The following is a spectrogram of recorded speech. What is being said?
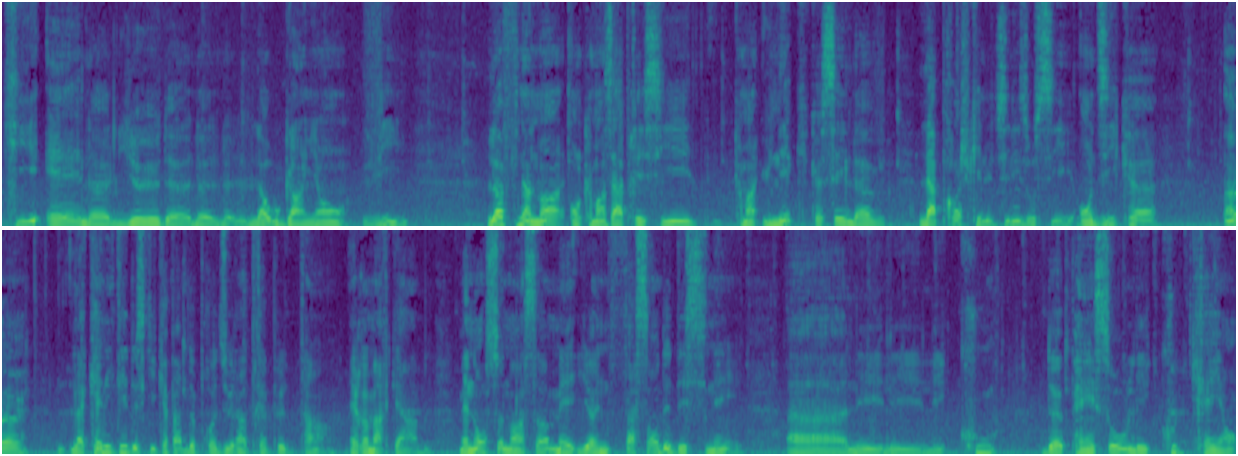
qui est le lieu de, le- le- là où Gagnon vit, là, finalement, on commence à apprécier comment unique que c'est l'œuvre, l'approche qu'il utilise aussi. On dit que, un, la qualité de ce qu'il est capable de produire en très peu de temps est remarquable, mais non seulement ça, mais il y a une façon de dessiner euh, les, les- les coups de pinceau, les coups de crayon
